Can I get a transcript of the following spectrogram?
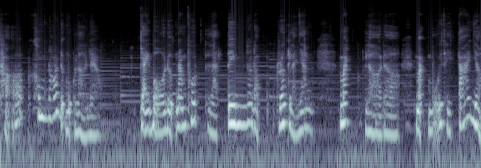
thở không nói được một lời nào. Chạy bộ được 5 phút là tim nó đập rất là nhanh, mắt lờ đờ, mặt mũi thì tái nhợt.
